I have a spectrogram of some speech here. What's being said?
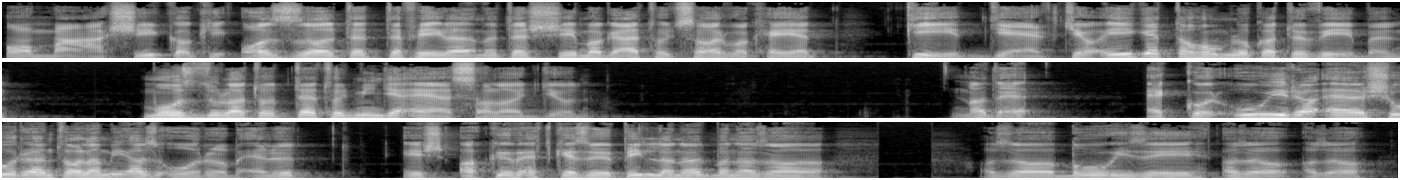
A másik, aki azzal tette félelmetessé magát, hogy szarvak helyett két gyertya égett a homloka tövében. Mozdulatot tett, hogy mindjárt elszaladjon. Na de, ekkor újra elsurrant valami az orrom előtt, és a következő pillanatban az a, az a bóizé, az a, az a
